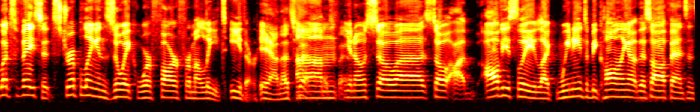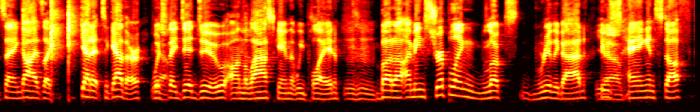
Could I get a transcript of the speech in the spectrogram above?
let's face it, Stripling and Zeuch were far from elite either. Yeah, that's fair. Um, that's fair. you know, so uh, so uh, obviously, like we need to be calling out this offense and saying, guys, like get it together, which Yeah. they did do on the last game that we played. Mm-hmm. But uh, I mean, Stripling looked really bad. He was just hanging stuff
